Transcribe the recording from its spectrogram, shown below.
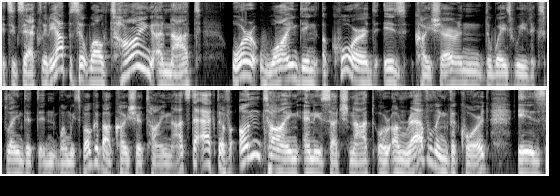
It's exactly the opposite. While tying a knot or winding a cord is kosher in the ways we've explained it in, when we spoke about kosher tying knots. The act of untying any such knot or unraveling the cord is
